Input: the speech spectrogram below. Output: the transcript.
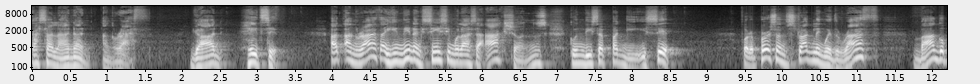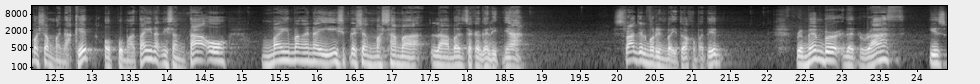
Kasalanan ang wrath. God hates it. At ang wrath ay hindi nagsisimula sa actions, kundi sa pag-iisip. For a person struggling with wrath, bago pa siya manakit o pumatay ng isang tao, may mga naiisip na siyang masama laban sa kagalit niya. Struggle mo rin ba ito, kapatid? Remember that wrath is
